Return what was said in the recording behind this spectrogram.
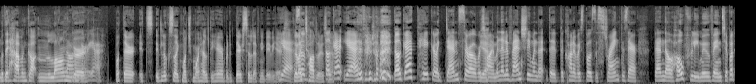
but they haven't gotten longer. Mm. Longer, yeah. But they're it's it looks like much more healthy hair, but they're still definitely baby hairs. Yeah, they're like toddlers. They'll now. get yeah, they'll get thicker, like denser over Yeah. time, and then eventually, when the, the the kind of I suppose the strength is there, then they'll hopefully move into but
